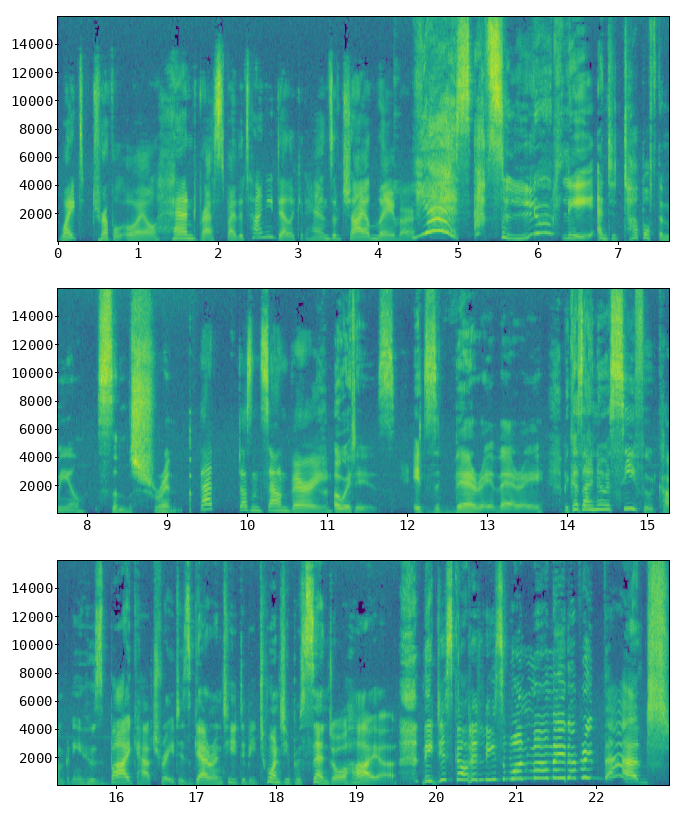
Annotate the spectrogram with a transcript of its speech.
White truffle oil, hand pressed by the tiny, delicate hands of child labor. Yes, absolutely. And to top off the meal, some shrimp. That doesn't sound very. Oh, it is. It's very, very. Because I know a seafood company whose bycatch rate is guaranteed to be 20% or higher. They discard at least one mermaid every batch.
